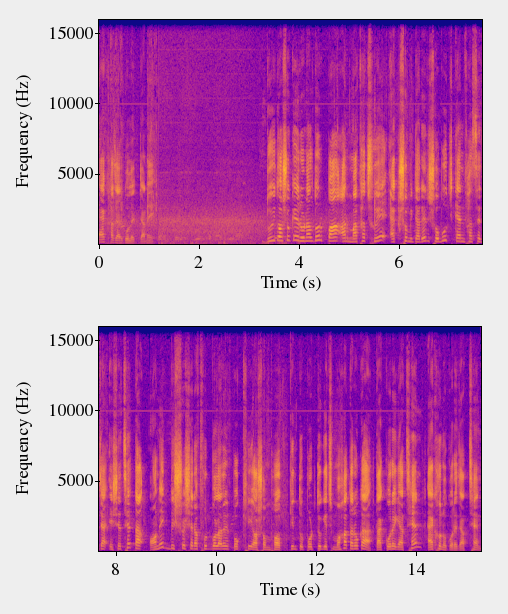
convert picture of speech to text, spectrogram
এক হাজার গোলের টানে। দুই দশকে রোনালদোর পা আর মাথা ছুঁয়ে একশো মিটারের সবুজ ক্যানভাসে যা এসেছে তা অনেক বিশ্বসেরা ফুটবলারের পক্ষেই অসম্ভব। কিন্তু পর্তুগিজ মহাতারকা তা করে গেছেন, এখনও করে যাচ্ছেন।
